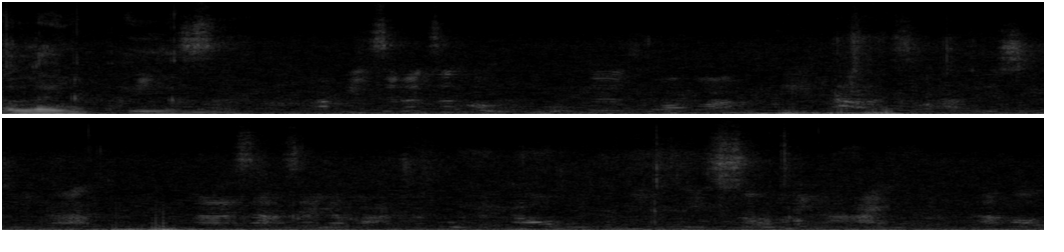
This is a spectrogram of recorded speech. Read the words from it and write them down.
回来，然后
